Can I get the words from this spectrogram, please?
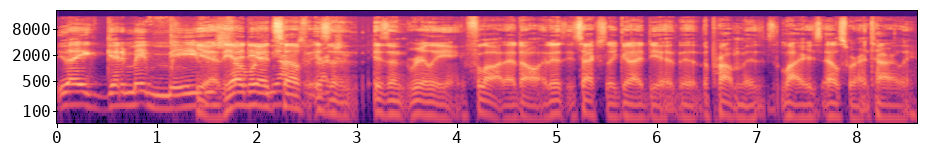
Like getting maybe maybe Yeah, the idea itself direction. isn't isn't really flawed at all. It is, it's actually a good idea. The the problem is lies elsewhere entirely.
